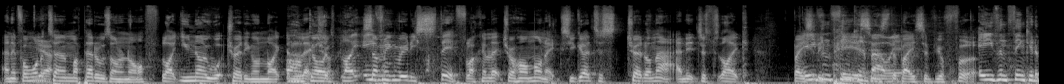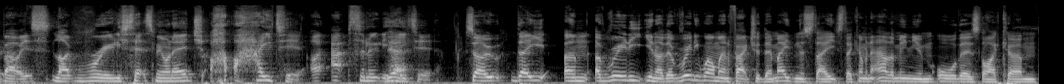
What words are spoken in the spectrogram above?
And if I want Yeah. to turn my pedals on and off, like you know what treading on like Oh, electro, God, like, something even- really stiff like Electro-Harmonix, you go to tread on that and it just like basically Even pierces the it- base of your foot. Even thinking about it, it's like really sets me on edge. I, I hate it. I absolutely Yeah. hate it. So they um, are really, you know, they're really well manufactured. They're made in the states. They come in aluminium, or there's like um,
